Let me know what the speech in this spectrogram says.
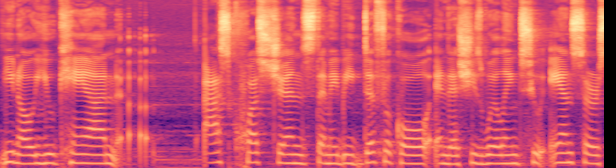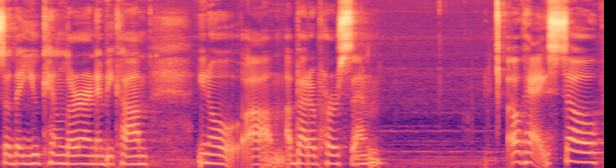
you know you can ask questions that may be difficult and that she's willing to answer so that you can learn and become, you know, um, a better person. Okay, so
